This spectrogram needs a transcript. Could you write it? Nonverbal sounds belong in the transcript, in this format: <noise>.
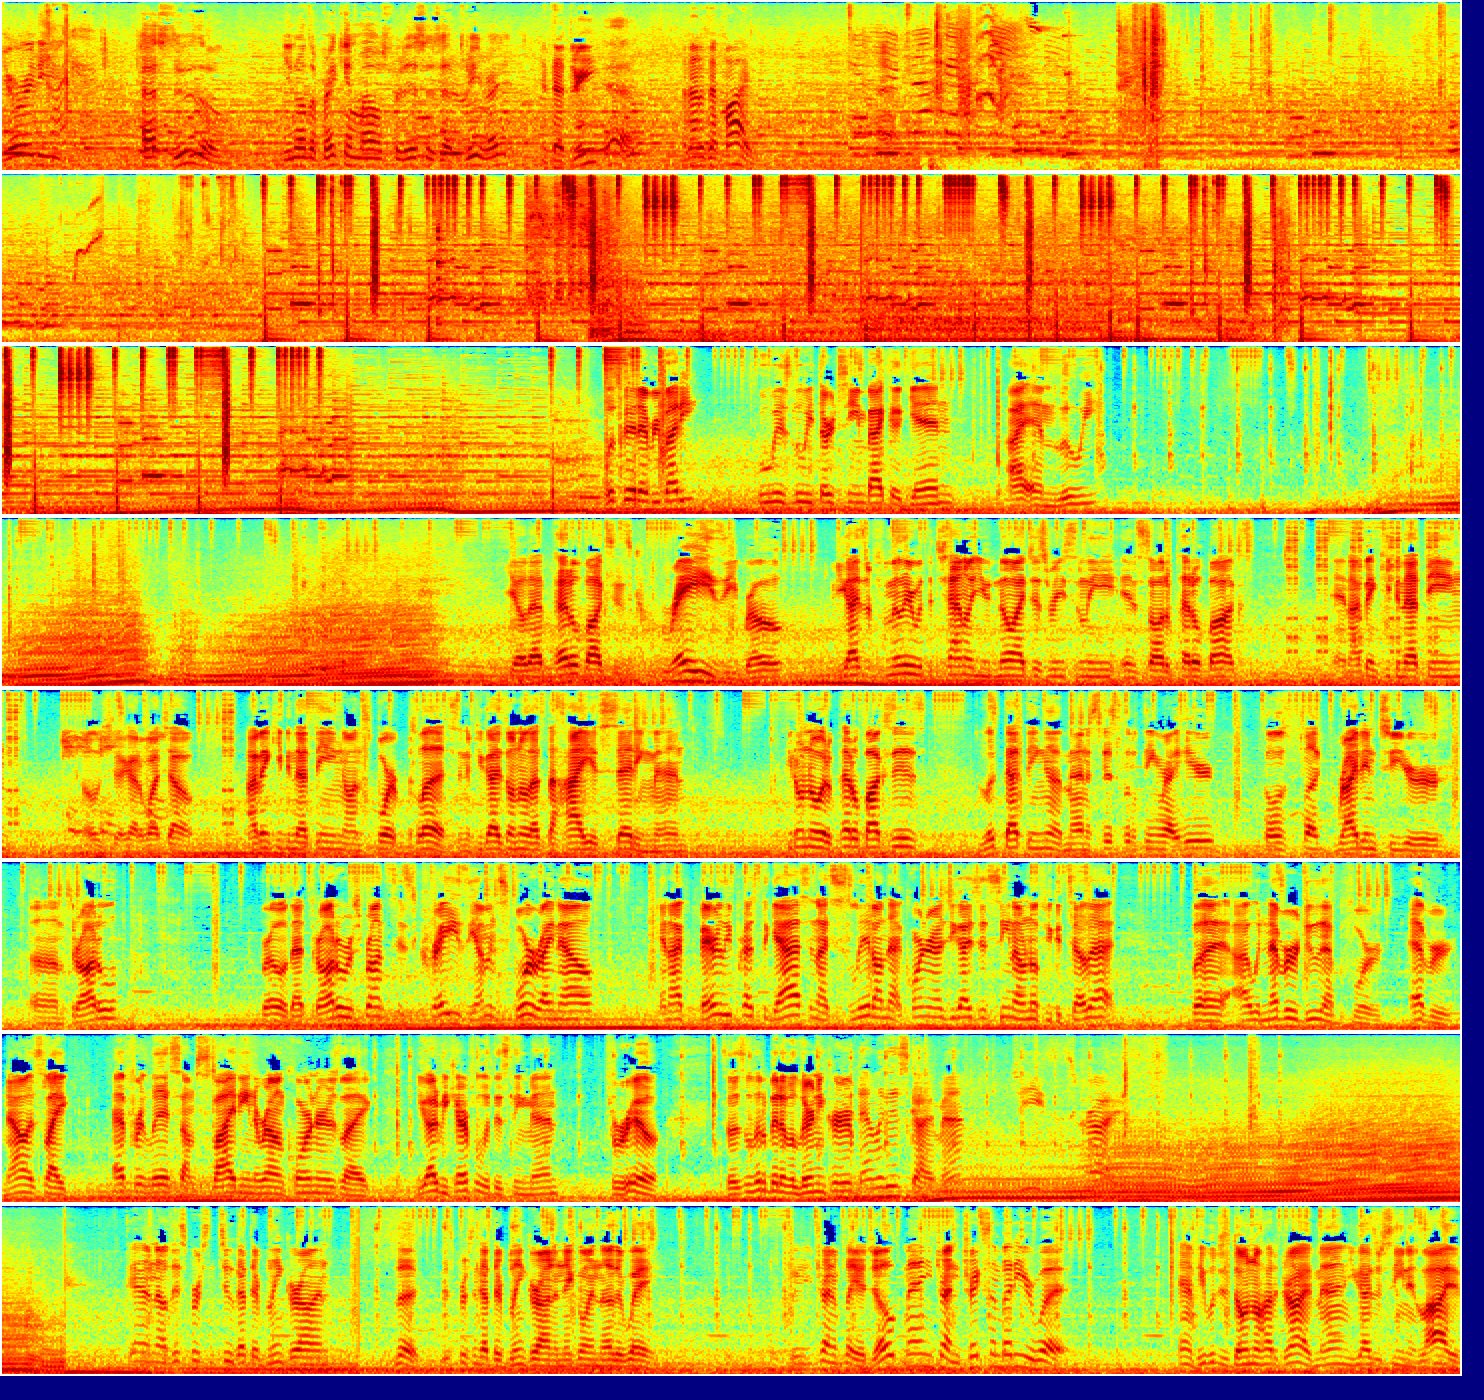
You already passed through though. You know the break-in miles for this is at three, right? It's at three? Yeah. I thought it was at five. Good, everybody? Who is Louie 13 back again? I am Louie. <laughs> Yo, that pedal box is crazy, bro. If you guys are familiar with the channel, you know I just recently installed a pedal box and I've been keeping that thing. Oh shit, I gotta watch out. I've been keeping that thing on Sport Plus, and if you guys don't know, that's the highest setting, man. You don't know what a pedal box is, look that thing up, man. It's this little thing right here. Goes plugged right into your um, throttle. Bro, that throttle response is crazy. I'm in sport right now, and I barely pressed the gas, and I slid on that corner as you guys just seen. I don't know if you could tell that, but I would never do that before, ever. Now it's like effortless. I'm sliding around corners. Like, you gotta be careful with this thing, man. For real. So it's a little bit of a learning curve. Damn, look at this guy, man. Jesus Christ. Damn, now this person too got their blinker on. Look, this person got their blinker on and they're going the other way. What, you trying to play a joke, man? You trying to trick somebody or what? Damn, people just don't know how to drive, man. You guys are seeing it live.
